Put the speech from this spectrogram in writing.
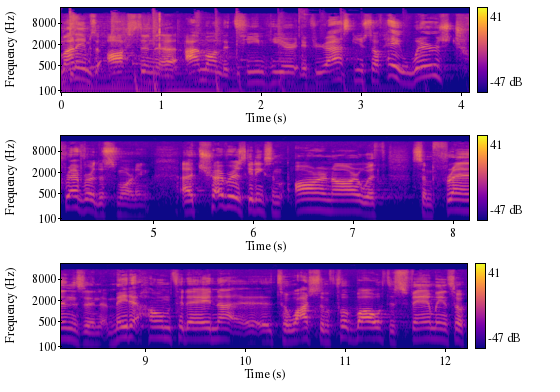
My is Austin. Uh, I'm on the team here. If you're asking yourself, hey, where's Trevor this morning? Uh, Trevor is getting some R&R with some friends and made it home today not, uh, to watch some football with his family. And so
